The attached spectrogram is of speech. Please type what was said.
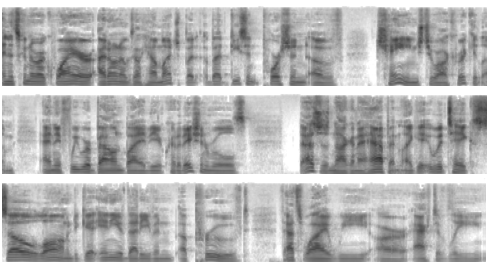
and it's going to require I don't know exactly how much, but a decent portion of change to our curriculum. And if we were bound by the accreditation rules, that's just not going to happen. Like it would take so long to get any of that even approved. That's why we are actively,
